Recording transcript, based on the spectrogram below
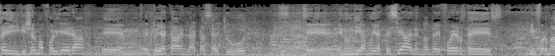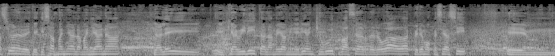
Soy Guillermo Folguera, em, estoy acá en la casa de Chubut eh, en un día muy especial en donde hay fuertes informaciones de que quizás mañana a la mañana la ley eh, que habilita la megaminería en Chubut va a ser derogada, esperemos que sea así. Em,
